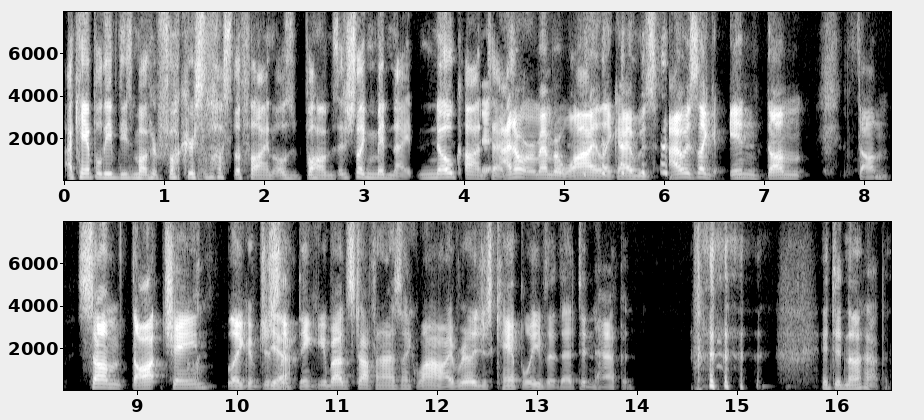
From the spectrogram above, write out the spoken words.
I can't believe these motherfuckers lost the finals. Bums. It's just like midnight. No eh, context. I don't remember why. Like I was I was like in thumb thumb some thought chain like of just Yeah. like thinking about stuff and I was like, wow, I really just can't believe that that didn't happen. It did not happen.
